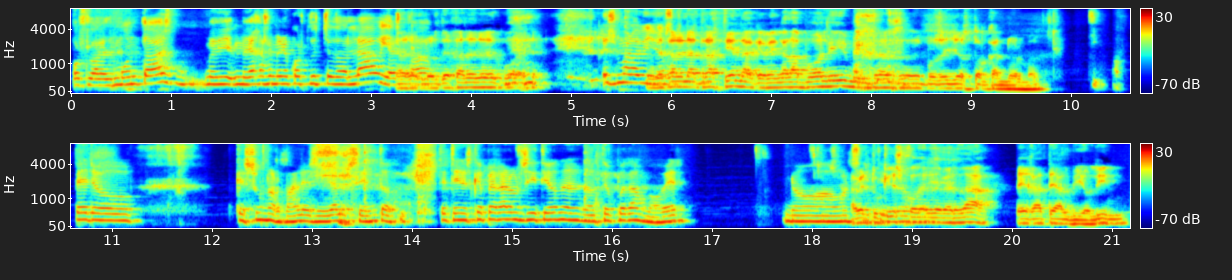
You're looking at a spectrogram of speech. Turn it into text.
Pues la desmontas, me, me dejas el menos cuartucho de al lado y ya Claro, está. los dejan en el Es los maravilloso. dejan en la trastienda que venga la poli mientras eh, pues ellos tocan normal. Pero que son normales, yo ya lo siento. Te tienes que pegar a un sitio donde no te puedan mover. No a un A ver, tú quieres donde- joder de verdad, pégate al violín.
